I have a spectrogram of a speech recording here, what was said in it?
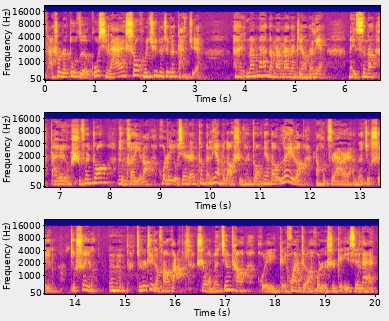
感受着肚子鼓起来、收回去的这个感觉。哎，慢慢的、慢慢的这样的练。每次呢，大约有十分钟就可以了，或者有些人根本练不到十分钟，练到累了，然后自然而然的就睡了，就睡了。嗯，就是这个方法是我们经常会给患者，或者是给一些来。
